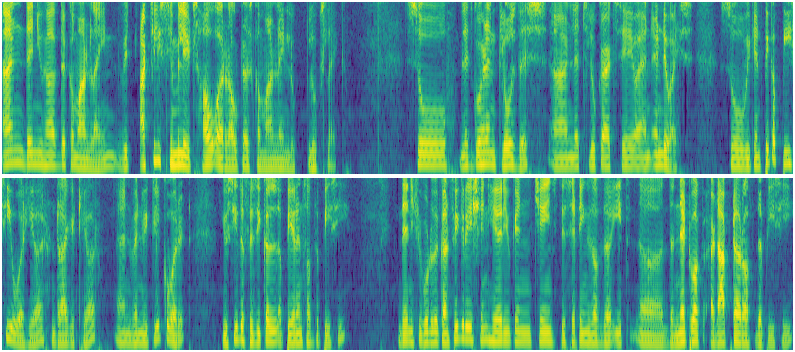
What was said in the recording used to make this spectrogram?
And then you have the command line, which actually simulates how a router's command line look, looks like. So let's go ahead and close this and let's look at say an end device. So we can pick a PC over here, drag it here. And when we click over it, you see the physical appearance of the PC then if you go to the configuration here, you can change the settings of the uh, the network adapter of the PC.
